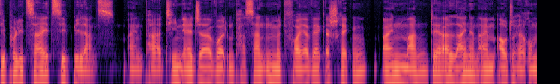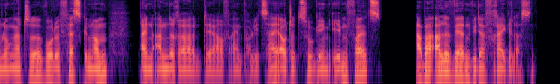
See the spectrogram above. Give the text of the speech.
Die Polizei zieht Bilanz. Ein paar Teenager wollten Passanten mit Feuerwerk erschrecken. Ein Mann, der allein in einem Auto herumlungerte, wurde festgenommen. Ein anderer, der auf ein Polizeiauto zuging, ebenfalls. Aber alle werden wieder freigelassen.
